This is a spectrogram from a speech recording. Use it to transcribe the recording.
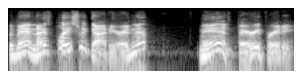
But man, nice place we got here, isn't it? Man, very pretty.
